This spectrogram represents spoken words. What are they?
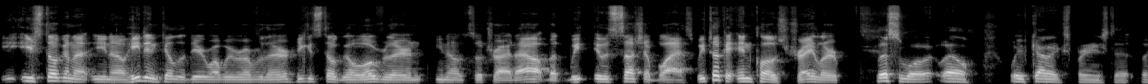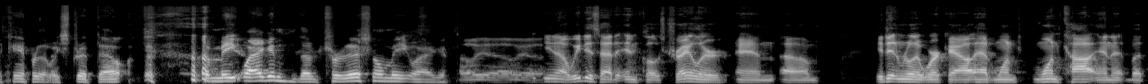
you're still gonna, you know, he didn't kill the deer while we were over there. He could still go over there and you know still try it out. But we, it was such a blast. We took an enclosed trailer. This is what well we've kind of experienced it. The camper that we stripped out, the meat wagon, the traditional meat wagon. Oh, yeah. Oh, yeah. You know, we just had an enclosed trailer, and um, it didn't really work out. It had one one cot in it, but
